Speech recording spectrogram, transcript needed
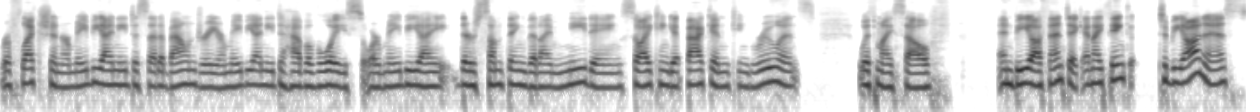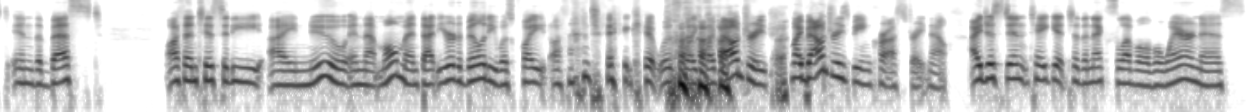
reflection or maybe i need to set a boundary or maybe i need to have a voice or maybe i there's something that i'm needing so i can get back in congruence with myself and be authentic and i think to be honest in the best authenticity i knew in that moment that irritability was quite authentic it was like my boundary my boundaries being crossed right now i just didn't take it to the next level of awareness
